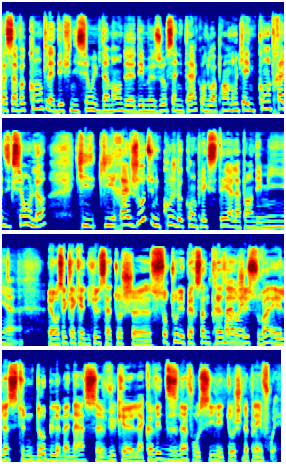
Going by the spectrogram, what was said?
parce que ça va contre la définition évidemment de, des mesures sanitaires qu'on doit prendre. Donc il y a une contradiction là qui, qui rajoute une couche de complexité à la pandémie. Euh. Et on sait que la canicule, ça touche euh, surtout les personnes très ben âgées souvent. Et là, c'est une double menace vu que la COVID-19 aussi les touche de plein fouet.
